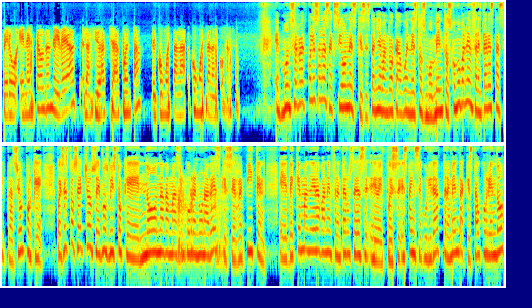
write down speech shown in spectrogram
pero en este orden de ideas la ciudad se da cuenta de cómo están, la, cómo están las cosas. Eh, Montserrat, ¿cuáles son las acciones que se están llevando a cabo en estos momentos? ¿Cómo van a enfrentar esta situación? Porque, pues, estos hechos hemos visto que no nada más ocurren una vez, que se repiten. Eh, ¿De qué manera van a enfrentar ustedes, eh, pues, esta inseguridad tremenda que está ocurriendo,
